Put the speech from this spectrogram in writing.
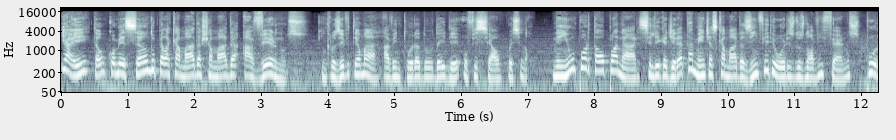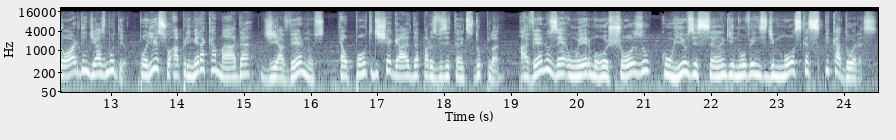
E aí, então, começando pela camada chamada Avernus, que inclusive tem uma aventura do D&D oficial com esse nome. Nenhum portal planar se liga diretamente às camadas inferiores dos nove infernos por ordem de Asmodeu. Por isso, a primeira camada de Avernus é o ponto de chegada para os visitantes do plano. Avernus é um ermo rochoso com rios de sangue e nuvens de moscas picadoras.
